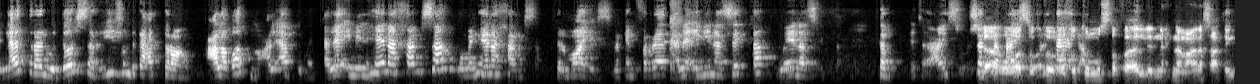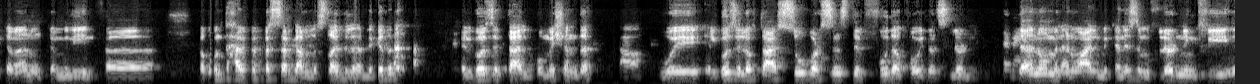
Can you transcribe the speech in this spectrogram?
ال lateral وال dorsal region بتاع ال trunk على بطنه على ال abdomen ألاقي من هنا خمسة ومن هنا خمسة في ال mice لكن في ال rat ألاقي هنا ستة وهنا ستة. طب عايز لا شكلك هو عايز تقول الدكتور الدكتور مصطفى قال لي إن إحنا معانا ساعتين كمان ومكملين ف... فكنت حابب بس أرجع لل slide اللي قبل كده. الجزء بتاع ال vomition ده آه. والجزء اللي هو بتاع ال super sensitive food avoidance learning ده نوع من أنواع ال mechanism of learning في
